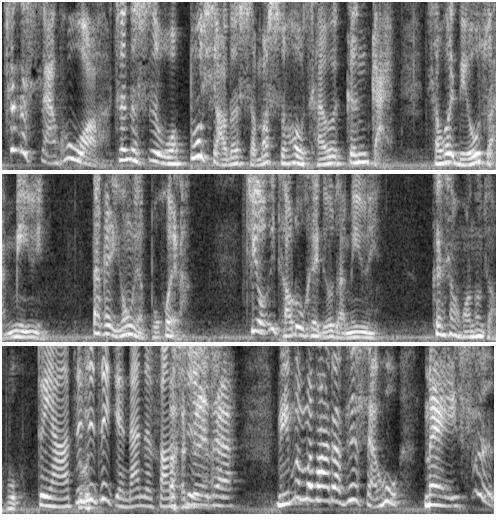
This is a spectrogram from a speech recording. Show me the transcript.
这个散户啊，真的是我不晓得什么时候才会更改，才会扭转命运，大概永远不会了。只有一条路可以扭转命运，跟上黄铜脚步。对呀、啊，这是最简单的方式。对对，你们有没有发现这些散户每次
